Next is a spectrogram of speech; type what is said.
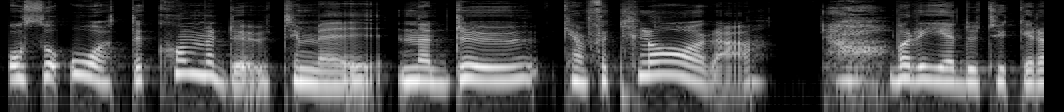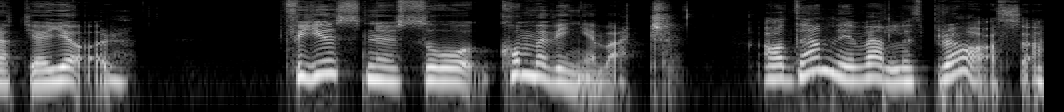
och så återkommer du till mig när du kan förklara vad det är du tycker att jag gör. För just nu så kommer vi ingen vart. Ja, den är väldigt bra alltså.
